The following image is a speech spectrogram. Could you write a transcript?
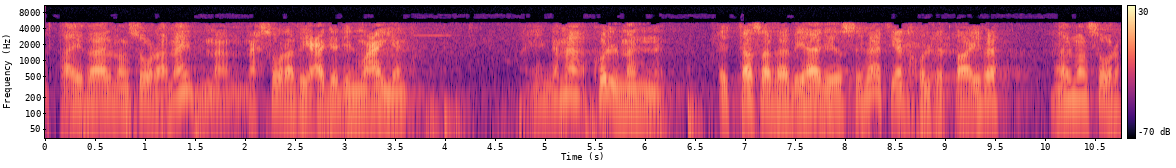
الطائفة المنصورة ما هي محصورة في عدد معين إنما كل من اتصف بهذه الصفات يدخل في الطائفة المنصورة.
